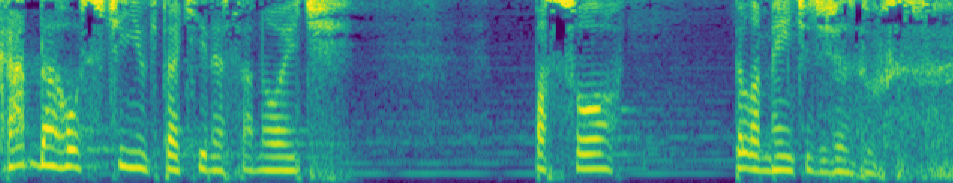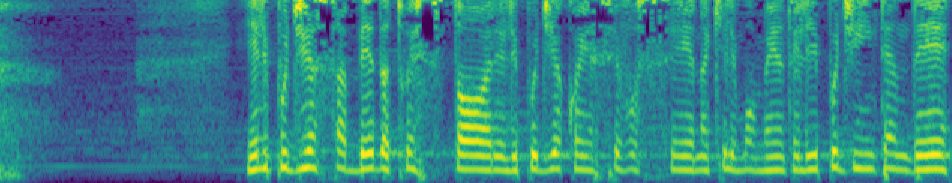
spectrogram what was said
Cada rostinho que está aqui nessa noite passou pela mente de Jesus. E ele podia saber da tua história, ele podia conhecer você naquele momento, ele podia entender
